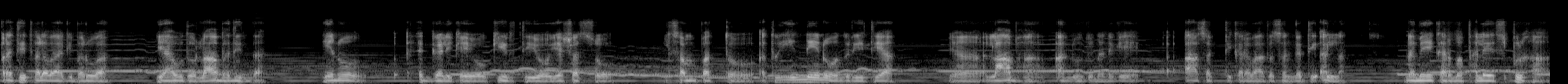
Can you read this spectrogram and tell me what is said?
ಪ್ರತಿಫಲವಾಗಿ ಬರುವ ಯಾವುದೋ ಲಾಭದಿಂದ? ಏನೋ ಹೆಗ್ಗಳಿಕೆಯೋ, ಕೀರ್ತಿಯೋ, ಯಶಸ್ಸೋ, ಸಂಪತ್ತೋ ಅಥವಾ ಇನ್ನೇನೋ ಒಂದು ರೀತಿಯ ಲಾಭ ಅನ್ನುವುದು ನನಗೆ ಆಸಕ್ತಿಕರವಾದ ಸಂಗತಿ ಅಲ್ಲ. ನಮೇ ಕರ್ಮ ಫಲೆ ಸ್ಪೃಹ.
